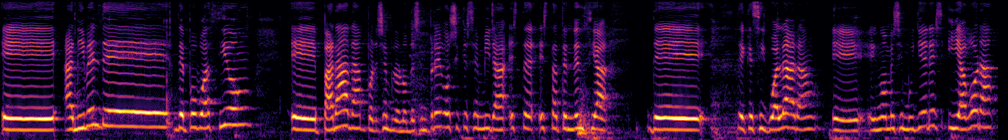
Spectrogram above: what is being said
Eh, a nivel de, de poboación eh, parada, por exemplo, no desemprego, sí que se mira este, esta tendencia de, de que se igualaran eh, en homes e mulleres e agora,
